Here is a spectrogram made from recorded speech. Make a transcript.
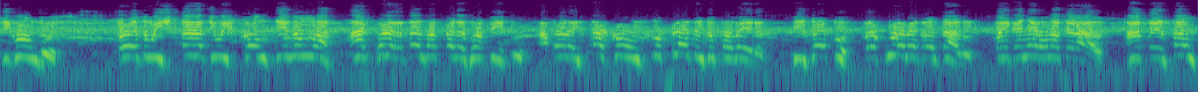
segundos. Todo o estádio continua aguardando apenas o apito. A bola está com os suplentes do Palmeiras. Pisoto procura amedrontá-los. Vai ganhar o lateral. Atenção,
